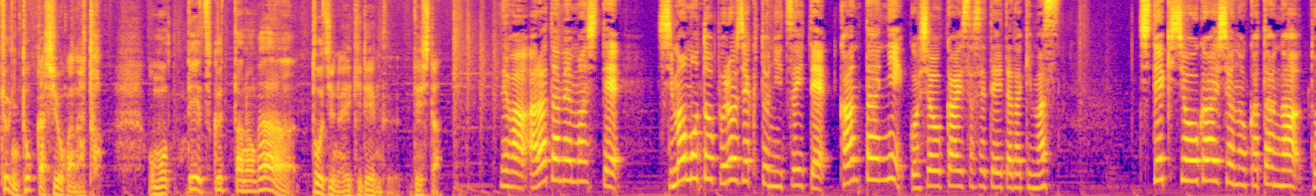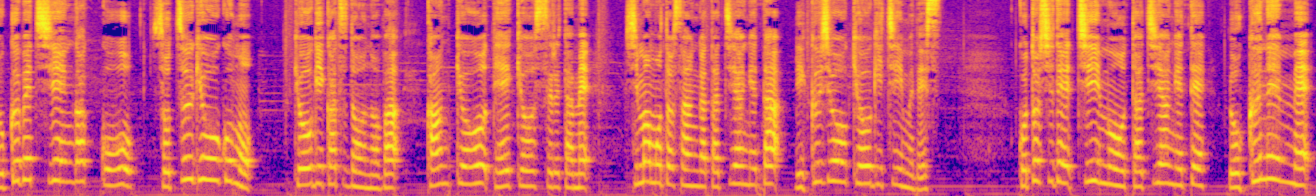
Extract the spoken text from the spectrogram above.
競技に特化しようかなと思って作ったのが当時の駅伝部でした。では改めまして島本プロジェクトについて簡単にご紹介させていただきます。知的障害者の方が特別支援学校を卒業後も競技活動の場環境を提供するため島本さんが立ち上げた陸上競技チームです。今年でチームを立ち上げて6年目。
